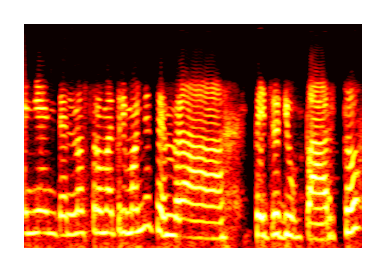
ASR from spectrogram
E niente, il nostro matrimonio sembra peggio di un parto.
